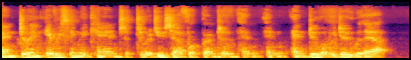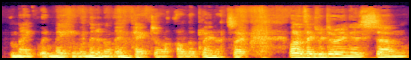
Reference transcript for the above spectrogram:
and doing everything we can to, to reduce our footprint and, and, and, and do what we do without make making the minimum impact on, on the planet. So one of the things we're doing is um,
